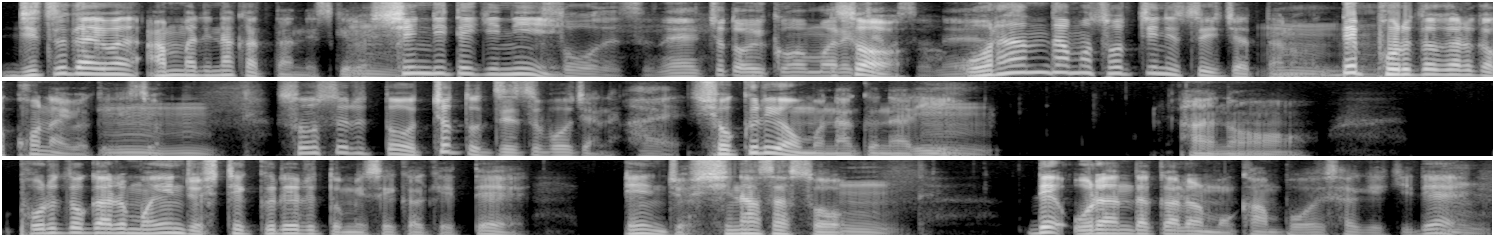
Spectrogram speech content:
実害はあんまりなかったんですけど、うん。心理的にそうですね。ちょっと追い込まれちゃいますよね。オランダもそっちについちゃったの、うん。でポルトガルが来ないわけですよ、うんうん。そうするとちょっと絶望じゃない。はい。食料もなくなり、うんあのポルトガルも援助してくれると見せかけて援助しなさそう、うん。でオランダからも艦砲射撃で、うん。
